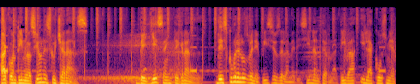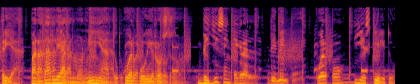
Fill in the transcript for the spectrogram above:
A continuación escucharás Belleza Integral. Descubre los beneficios de la medicina alternativa y la cosmiatría para darle armonía a tu cuerpo y rostro. Belleza Integral de mente, cuerpo y espíritu.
